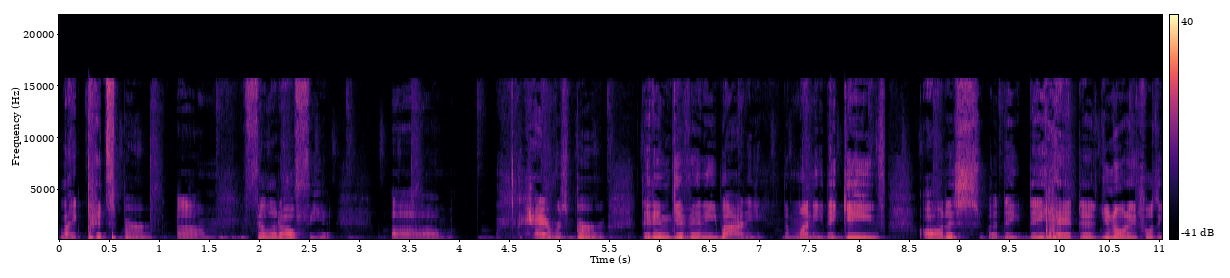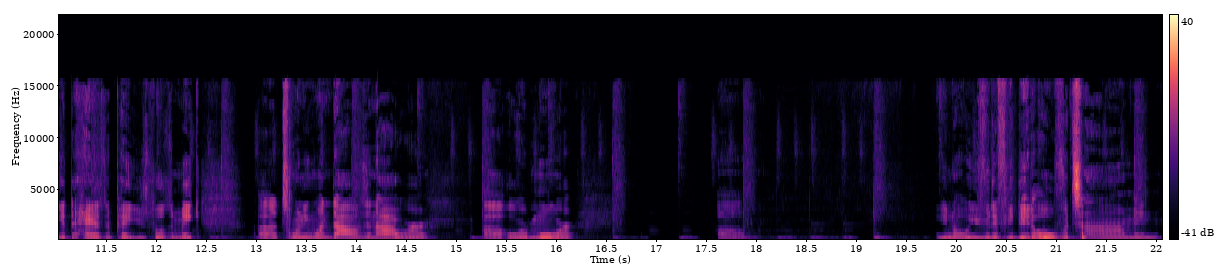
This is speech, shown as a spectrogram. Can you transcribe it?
like Pittsburgh, um, Philadelphia, um, Harrisburg. They didn't give anybody the money. They gave all this. They they had to, you know, they supposed to get the hazard pay. You're supposed to make uh, twenty one dollars an hour uh, or more. Um, you know, even if you did overtime and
